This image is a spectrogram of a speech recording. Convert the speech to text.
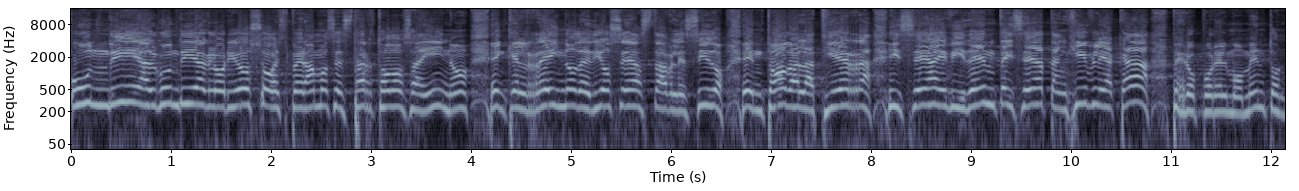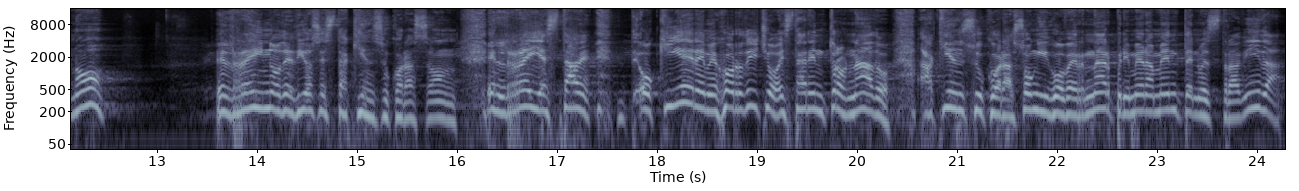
Un día, algún día glorioso, esperamos estar todos ahí, ¿no? En que el reino de Dios sea establecido en toda la tierra y sea evidente y sea tangible acá, pero por el momento no. El reino de Dios está aquí en su corazón. El rey está, o quiere, mejor dicho, estar entronado aquí en su corazón y gobernar primeramente nuestra vida.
